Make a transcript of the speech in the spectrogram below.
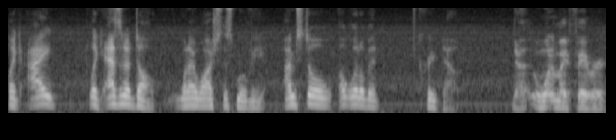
like I like as an adult when I watch this movie I'm still a little bit creeped out Yeah, one of my favorite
